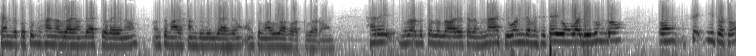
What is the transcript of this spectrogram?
kamɓe ko subhanallahi on ɓe attoray e noon on tuma alhamdulillahi on on tuma allahu acbar on. Haray nuraɗo sallllahu alayh wa sallam maaki wondema si tawi on waɗi ɗum ɗo on feƴƴitoto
